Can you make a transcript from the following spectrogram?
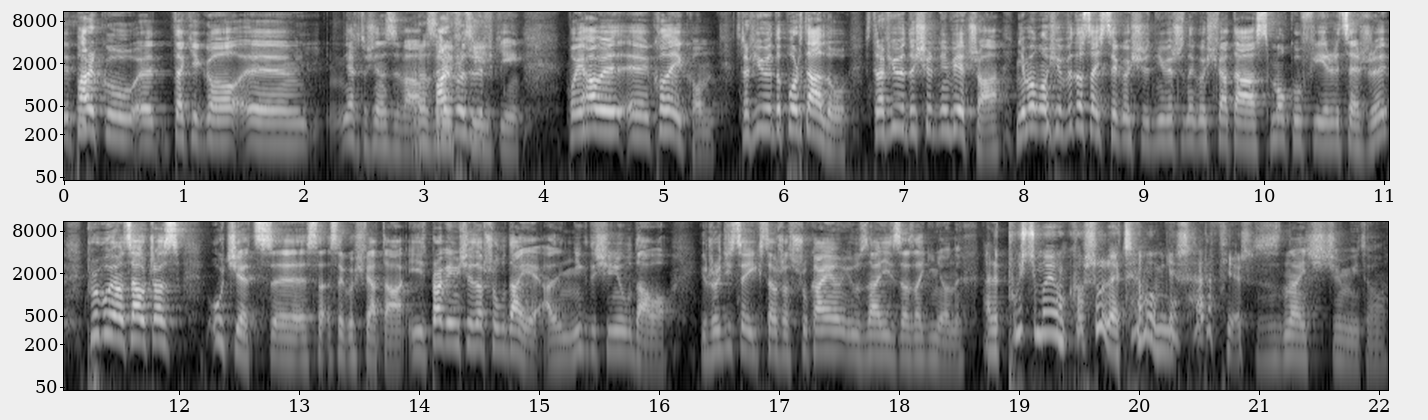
e, parku e, takiego, e, jak to się nazywa? Rozrywki. Park rozrywki. Pojechały e, kolejką, trafiły do portalu, trafiły do średniowiecza, nie mogą się wydostać z tego średniowiecznego świata smoków i rycerzy, próbują cały czas uciec e, z, tego świata i prawie im się zawsze udaje, ale nigdy się nie udało. I rodzice ich cały czas szukają i uznali za zaginionych. Ale puść moją koszulę, czemu mnie szarpiesz? Znajdźcie mi to.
